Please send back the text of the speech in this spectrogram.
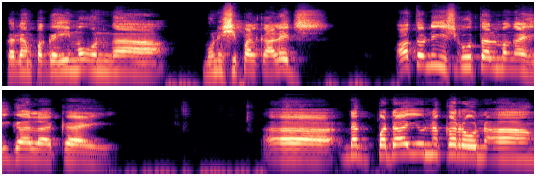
kanang pagahimoon nga Municipal College. Ato ning isgutan mga higala kay ah, nagpadayon na karon ang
